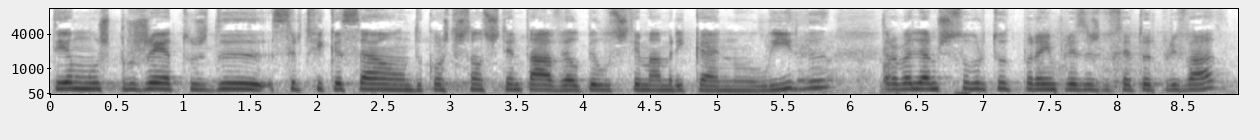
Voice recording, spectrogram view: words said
temos projetos de certificação de construção sustentável pelo sistema americano LEED. Trabalhamos sobretudo para empresas do setor privado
